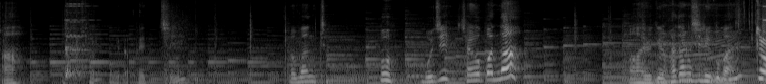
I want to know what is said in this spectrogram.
아, 여기다 뺐지. 도망쳐. 어, 뭐지? 잘못 봤나? 아, 여기 는 화장실이구만. 쪽.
